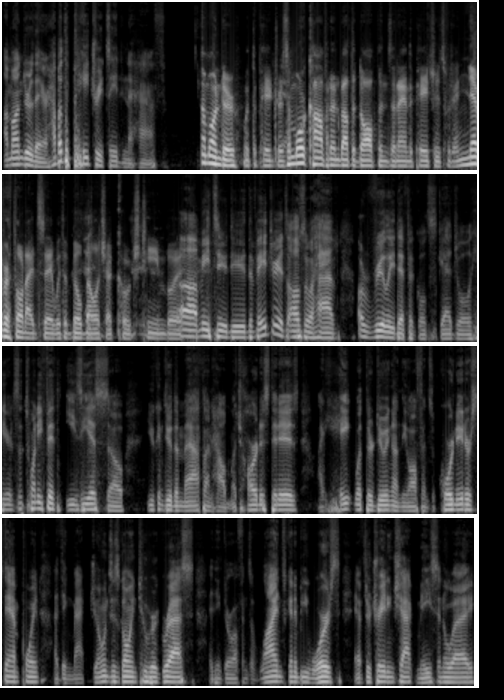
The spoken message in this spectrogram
I'm under there. How about the Patriots eight and a half? I'm under with the Patriots. Yeah. I'm more confident about the Dolphins than I am the Patriots, which I never thought I'd say with a Bill Belichick coach team. But uh, me too, dude. The Patriots also have a really difficult schedule here. It's the 25th easiest, so you can do the math on how much hardest it is. I hate what they're doing on the offensive coordinator standpoint. I think Mac Jones is going to regress. I think their offensive line is going to be worse after trading Shaq Mason away.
